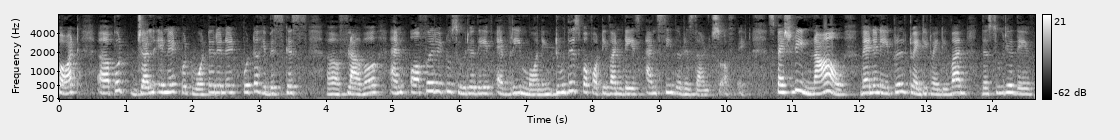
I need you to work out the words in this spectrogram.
pot, uh, put jal in it, put water in it, put a hibiscus uh, flower and offer it to Surya Dev every morning. Do this for 41 days and see the results of it. Especially now when in April 2021 the Surya Dev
